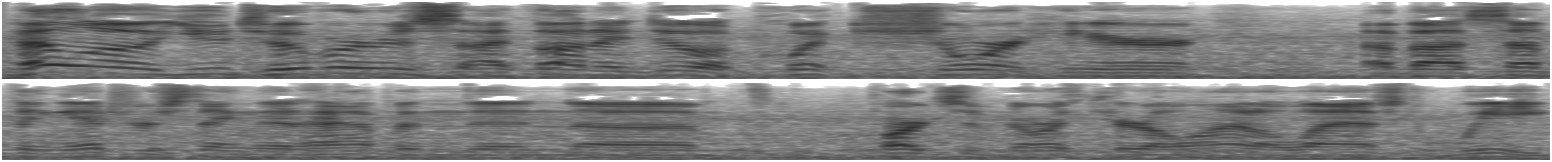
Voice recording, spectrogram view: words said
Hello, YouTubers. I thought I'd do a quick short here about something interesting that happened in uh, parts of North Carolina last week.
